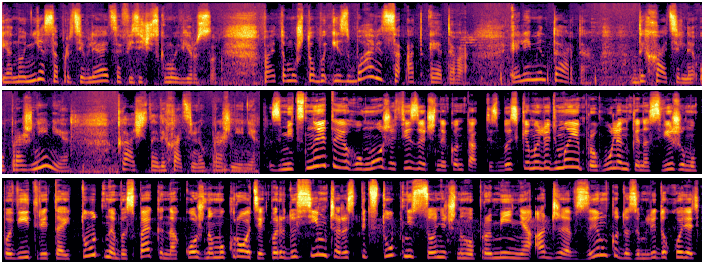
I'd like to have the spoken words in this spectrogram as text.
и оно не сопротивляется физическому вирусу. Поэтому, чтобы избавиться от этого, элементарно дыхательное упражнение, качественное дыхательное упражнение, Зміцнити його може фізичний контакт із близькими людьми і прогулянки на свіжому повітрі. Та й тут небезпеки на кожному кроці. Передусім через підступність сонячного проміння, адже взимку до землі доходять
